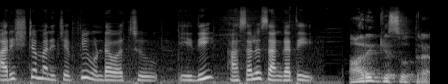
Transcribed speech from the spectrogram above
అరిష్టమని చెప్పి ఉండవచ్చు. ఇది అసలు సంగతి. ఆరోగ్య సూత్ర.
